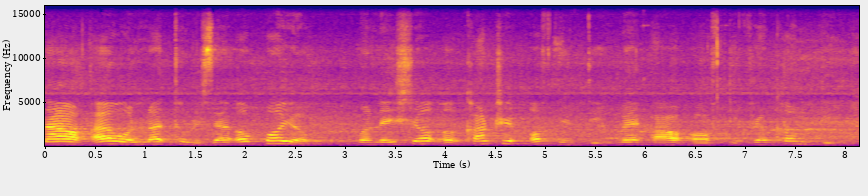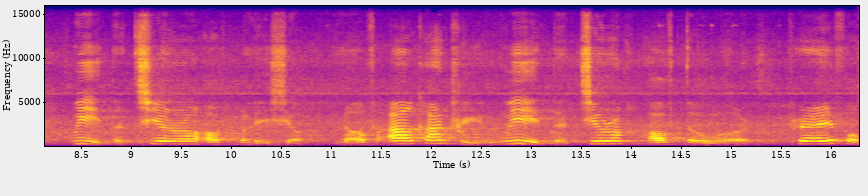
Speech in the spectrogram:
Now I would like to recite a poem. Malaysia, a country of unity made out of different communities. We, the children of Malaysia, love our country. We, the children of the world, pray for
